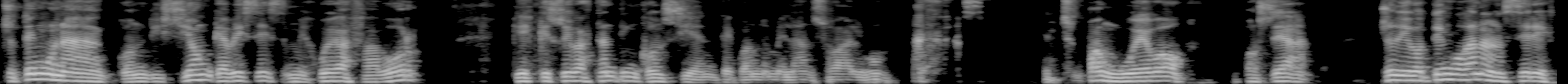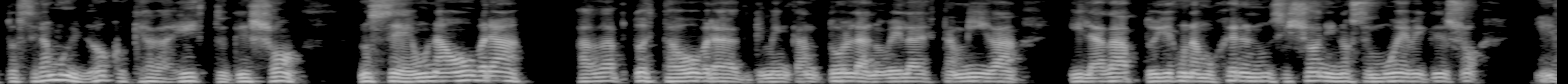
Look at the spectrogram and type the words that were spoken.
Yo tengo una condición que a veces me juega a favor, que es que soy bastante inconsciente cuando me lanzo algo. me chupa un huevo, o sea, yo digo, tengo ganas de hacer esto, será muy loco que haga esto y que yo, no sé, una obra, adapto esta obra que me encantó, la novela de esta amiga, y la adapto y es una mujer en un sillón y no se mueve, que yo, y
